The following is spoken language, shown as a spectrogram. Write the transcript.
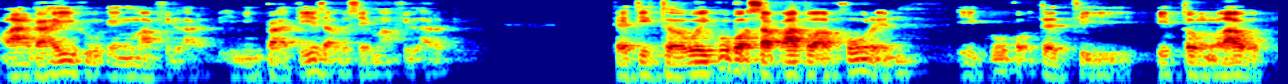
Langkahi hu ing mafil ardi, mimpati sakwise mafil ardi. Dadi dawa iku kok sabatu abhurin, iku kok dadi pitung laut.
